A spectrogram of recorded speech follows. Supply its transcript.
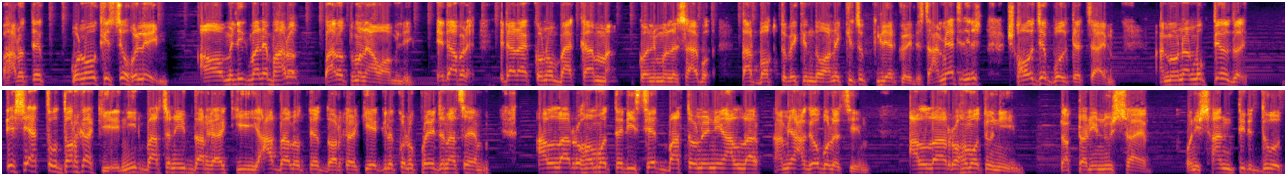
ভারতে কোনো কিছু হলেই আওয়ামী লীগ মানে ভারত ভারত মানে আওয়ামী লীগ। এটা আবার, এটার কোনো ব্যাখ্যা মা- সাহেব তার বক্তব্যে কিন্তু অনেক কিছু ক্লিয়ার করে দিচ্ছে আমি একটা জিনিস সহজে বলতে চাই, আমি ওনার মুখ থেকে দেশে এত দরকার কি? নির্বাচনের দরকার কি? আদালতের দরকার কি? এগুলো কোনো প্রয়োজন আছে? আল্লাহর রহমতের রিসেট বাতনে নিয়ে আল্লাহ, আমি আগেও বলেছি, আল্লাহর রহমত উনি, ডক্টর ইনুস সাহেব, উনি শান্তির দূত।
